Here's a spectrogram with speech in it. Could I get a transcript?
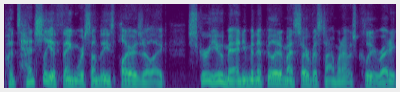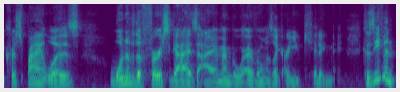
potentially a thing where some of these players are like, screw you, man. You manipulated my service time when I was clearly ready. Kris Bryant was one of the first guys I remember where everyone was like, are you kidding me? Because even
